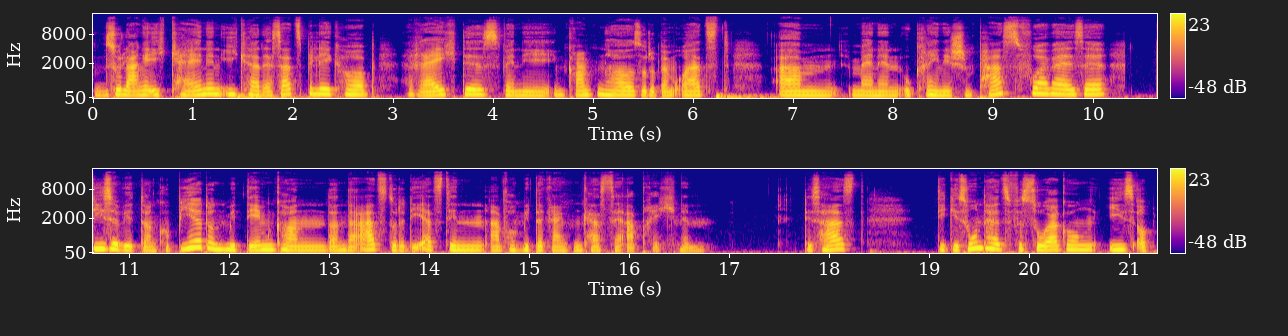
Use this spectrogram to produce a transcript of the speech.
Solange ich keinen E-Card-Ersatzbeleg habe, reicht es, wenn ich im Krankenhaus oder beim Arzt ähm, meinen ukrainischen Pass vorweise. Dieser wird dann kopiert und mit dem kann dann der Arzt oder die Ärztin einfach mit der Krankenkasse abrechnen. Das heißt, die Gesundheitsversorgung ist ab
